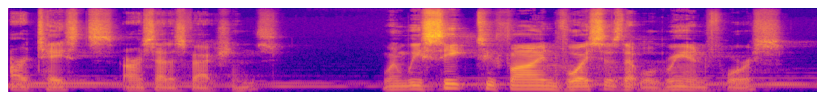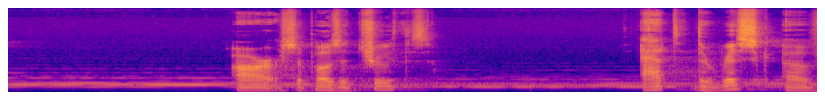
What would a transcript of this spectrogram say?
our tastes, our satisfactions, when we seek to find voices that will reinforce our supposed truths at the risk of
